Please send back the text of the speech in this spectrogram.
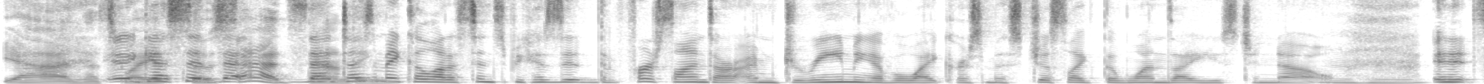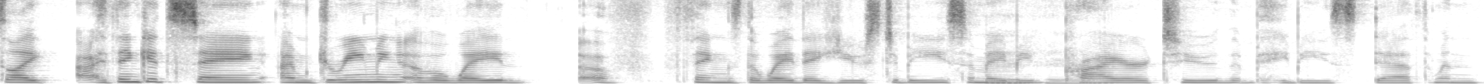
yeah, and that's why I guess it's so that, sad. that, that does make a lot of sense because it, the first lines are I'm dreaming of a white Christmas just like the ones I used to know. Mm-hmm. And it's like I think it's saying I'm dreaming of a way of things the way they used to be. So maybe Mm-hmm. prior to the baby's death when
